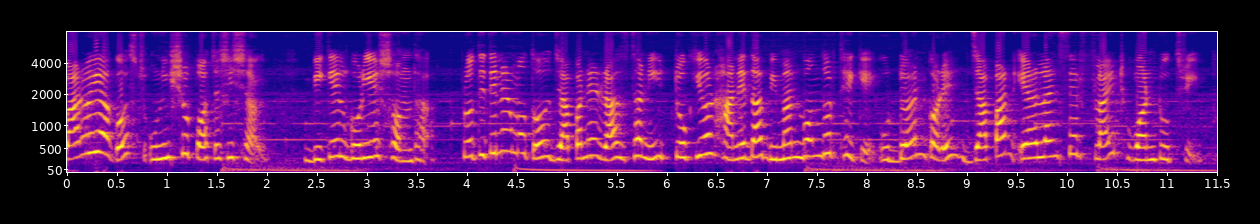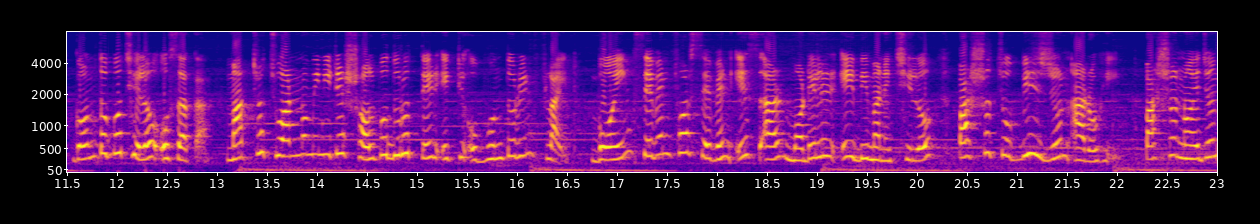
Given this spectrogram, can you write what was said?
বারোই আগস্ট উনিশশো পঁচাশি সাল, বিকেল গড়িয়ে সন্ধ্যা। প্রতিদিনের মতো জাপানের রাজধানী টোকিওর হানেদা বিমানবন্দর থেকে উড্ডয়ন করে জাপান এয়ারলাইন্সের ফ্লাইট ওয়ান টু থ্রি। গন্তব্য ছিল ওসাকা। মাত্র চুয়ান্ন মিনিটের স্বল্প দূরত্বের একটি অভ্যন্তরীণ flight. Boeing seven four seven S R মডেলের এই বিমানে ছিল পাঁচশো চব্বিশ জন আরোহী, পাঁচশো নয় জন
